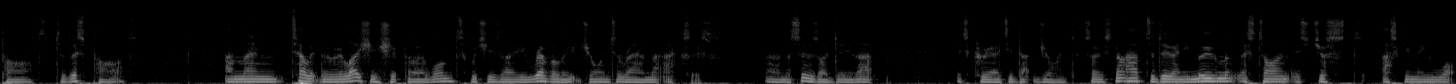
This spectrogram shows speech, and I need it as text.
part to this part and then tell it the relationship that I want which is a revolute joint around that axis. And as soon as I do that it's created that joint. So it's not had to do any movement this time it's just asking me what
